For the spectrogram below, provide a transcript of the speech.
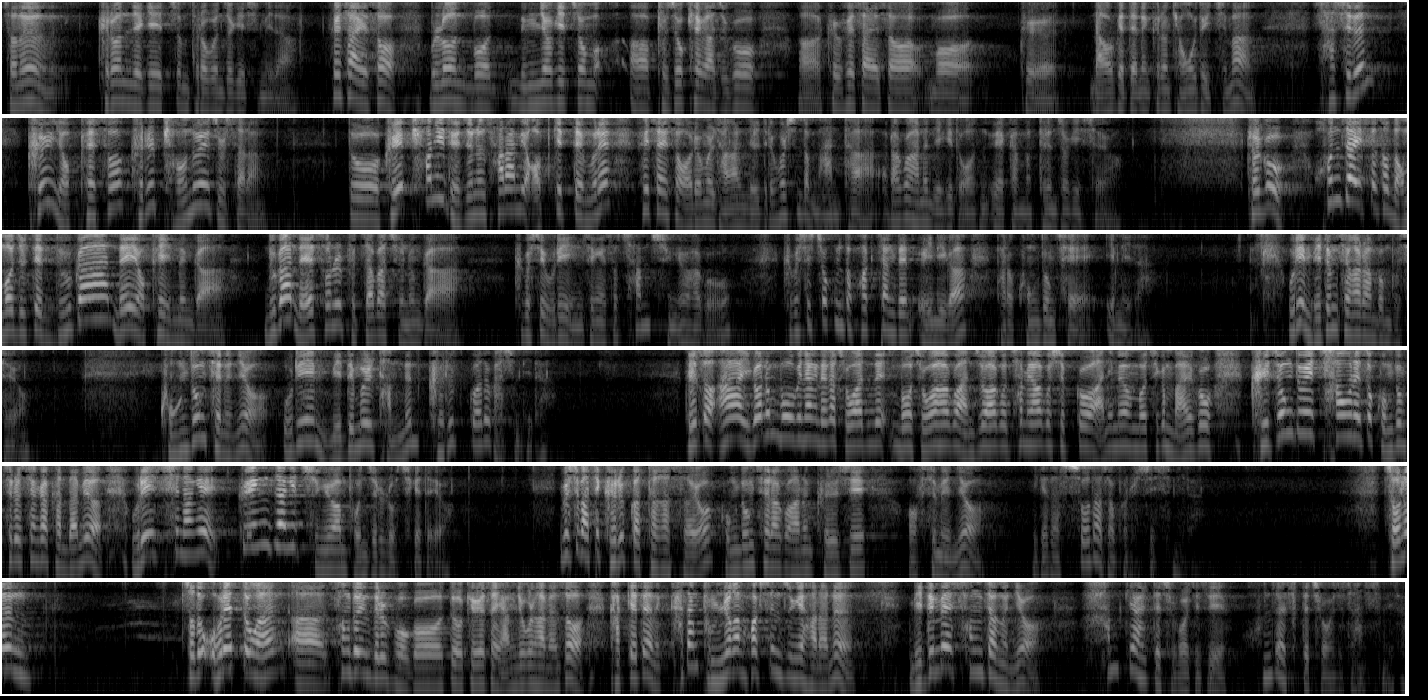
저는 그런 얘기 좀 들어본 적이 있습니다. 회사에서 물론 뭐 능력이 좀 어, 부족해가지고 어, 그 회사에서 뭐 그 나오게 되는 그런 경우도 있지만 사실은 그 옆에서 그를 변호해 줄 사람 또 그의 편이 되주는 사람이 없기 때문에 회사에서 어려움을 당하는 일들이 훨씬 더 많다라고 하는 얘기도 왜 한번 들은 적이 있어요. 결국 혼자 있어서 넘어질 때 누가 내 옆에 있는가, 누가 내 손을 붙잡아 주는가, 그것이 우리 인생에서 참 중요하고 그것이 조금 더 확장된 의미가 바로 공동체입니다. 우리의 믿음 생활을 한번 보세요. 공동체는요, 우리의 믿음을 담는 그릇과도 같습니다. 그래서 아 이거는 뭐 그냥 내가 좋아하는데 뭐 좋아하고 안 좋아하고 참여하고 싶고 아니면 뭐 지금 말고 그 정도의 차원에서 공동체를 생각한다면 우리의 신앙에 굉장히 중요한 본질을 놓치게 돼요. 이것이 마치 그릇 같아갔어요. 공동체라고 하는 그릇이 없으면요 이게 다 쏟아져 버릴 수 있습니다. 저는 저도 오랫동안 아, 성도님들을 보고 또 교회에서 양육을 하면서 갖게 된 가장 분명한 확신 중의 하나는 믿음의 성장은요, 함께 할 때 주어지지, 혼자 있을 때 주어지지 않습니다.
